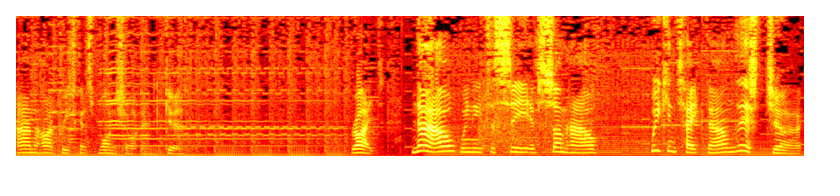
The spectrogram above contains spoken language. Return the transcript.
And the High Priest gets one shot in. Good. Right, now we need to see if somehow we can take down this jerk.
